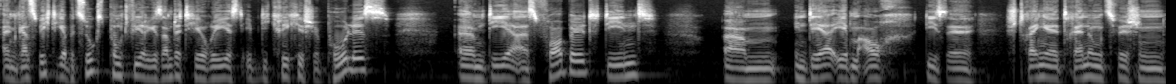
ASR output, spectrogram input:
ein ganz wichtiger Bezugspunkt für ihre gesamte Theorie ist eben die griechische Polis, ähm, die ihr als Vorbild dient, ähm, in der eben auch diese strenge Trennung zwischen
